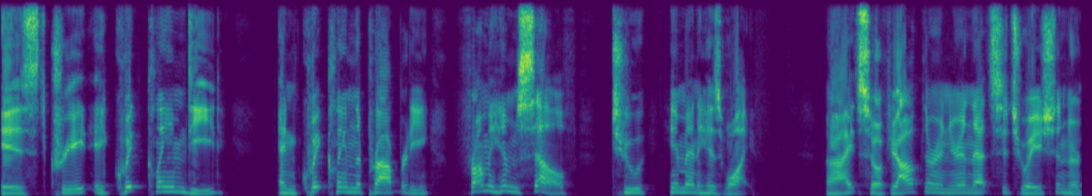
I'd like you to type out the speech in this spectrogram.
is create a quit claim deed and quit claim the property from himself to him and his wife. All right. So if you're out there and you're in that situation, or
